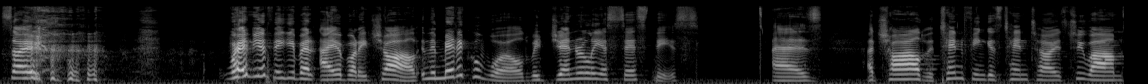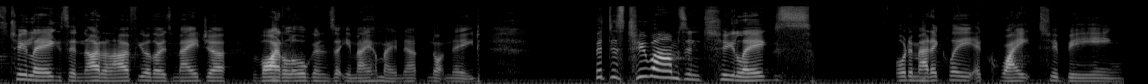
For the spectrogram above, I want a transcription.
So when you're thinking about an able bodied child, in the medical world, we generally assess this as a child with 10 fingers, 10 toes, two arms, two legs, and I don't know, a few of those major vital organs that you may or may not need. But does two arms and two legs automatically equate to being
